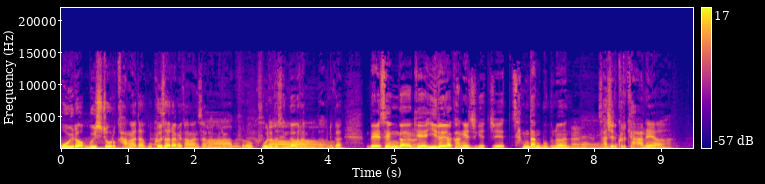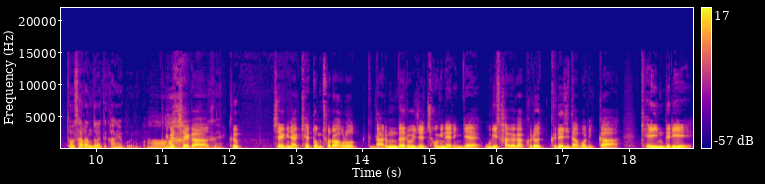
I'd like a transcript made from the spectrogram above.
오히려 무의식적으로 강하다고 네. 그 사람이 강한 사람이라고 아, 오히려 생각을 합니다. 그러니까 내 생각에 네. 이래야 강해지겠지 상당 부분은 네. 사실 그렇게 안 해야 더 사람들한테 강해 보이는 거예요. 아. 그러니까 제가 네. 그제 그냥 개똥 초락으로 나름대로 이제 정의 내린 게 우리 사회가 그러, 그래지다 보니까 개인들이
